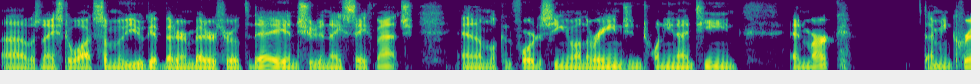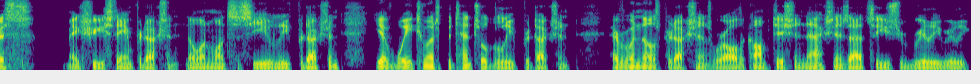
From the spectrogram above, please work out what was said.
Uh, it was nice to watch some of you get better and better throughout the day and shoot a nice, safe match. And I'm looking forward to seeing you on the range in 2019. And Mark, I mean Chris, make sure you stay in production. No one wants to see you leave production. You have way too much potential to leave production. Everyone knows production is where all the competition and action is at. So you should really, really,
